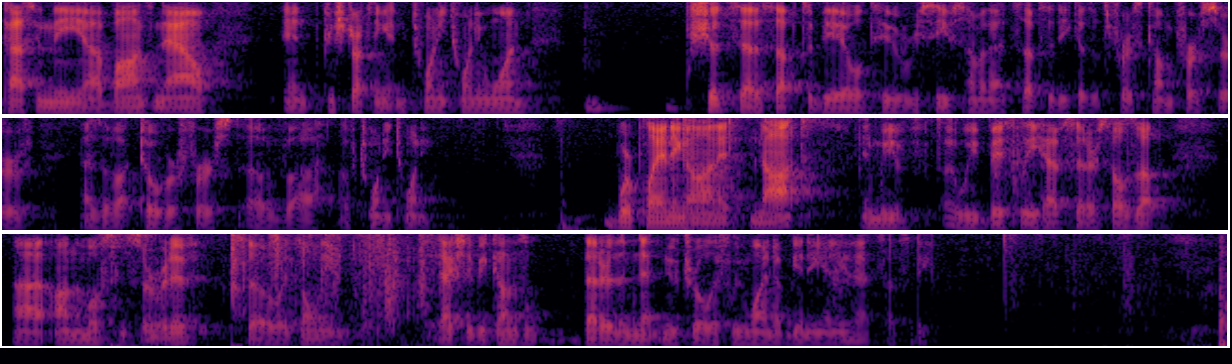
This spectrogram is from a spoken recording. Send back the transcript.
passing the uh, bonds now and constructing it in twenty twenty-one should set us up to be able to receive some of that subsidy because it's first come, first serve as of October first of, uh, of twenty twenty. We're planning on it not And we've, we basically have set ourselves up, uh, on the most conservative, so it's only, it actually becomes better than net neutral if we wind up getting any of that subsidy. And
